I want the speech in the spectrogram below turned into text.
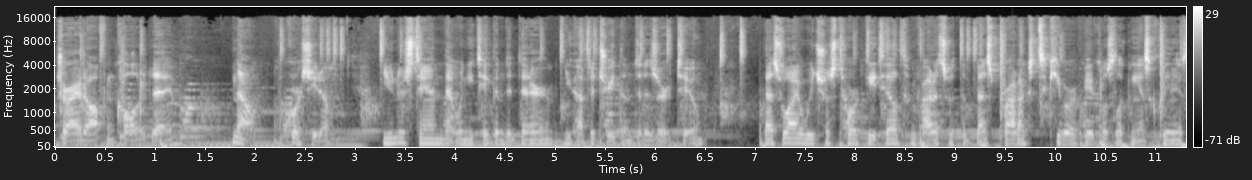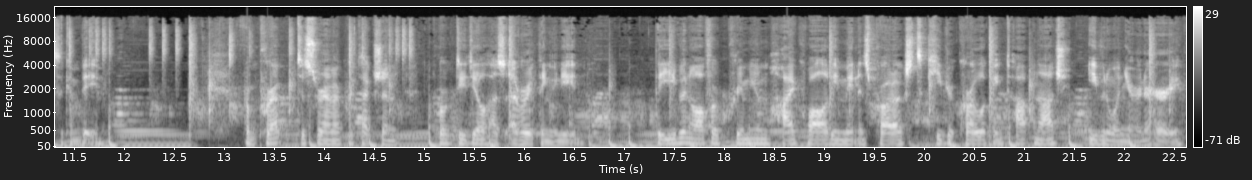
dry it off, and call it a day? No, of course you don't. You understand that when you take them to dinner, you have to treat them to dessert too. That's why we trust Torque Detail to provide us with the best products to keep our vehicles looking as clean as they can be. From prep to ceramic protection, Torque Detail has everything you need. They even offer premium high-quality maintenance products to keep your car looking top-notch even when you're in a hurry.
